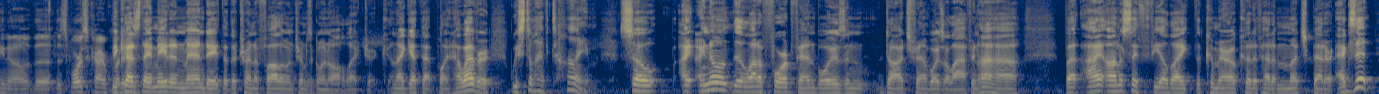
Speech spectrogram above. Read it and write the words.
you know, the, the sports car? Because it, they made a mandate that they're trying to follow in terms of going all electric. And I get that point. However, we still have time. So I, I know that a lot of Ford fanboys and Dodge fanboys are laughing, haha. But I honestly feel like the Camaro could have had a much better exit.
